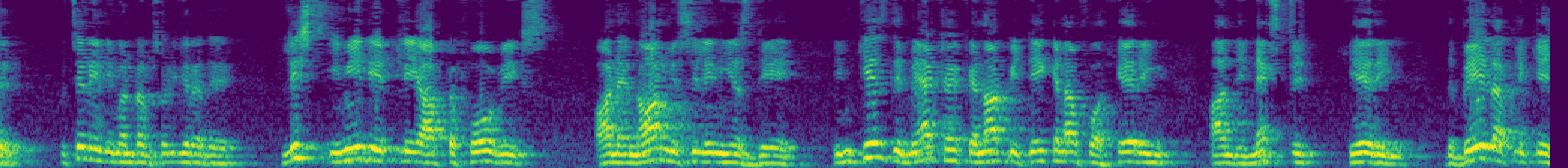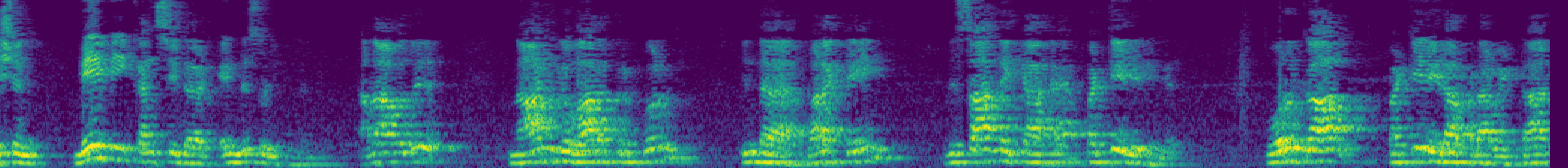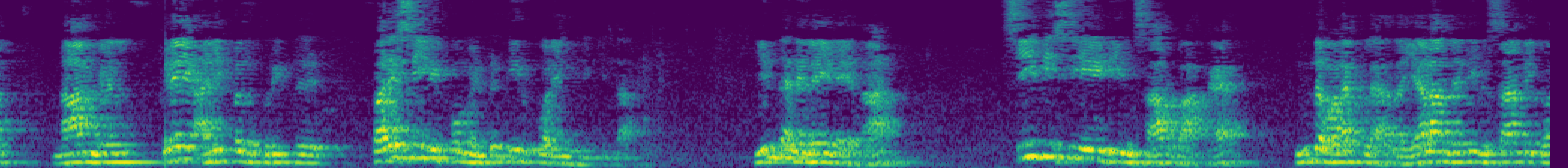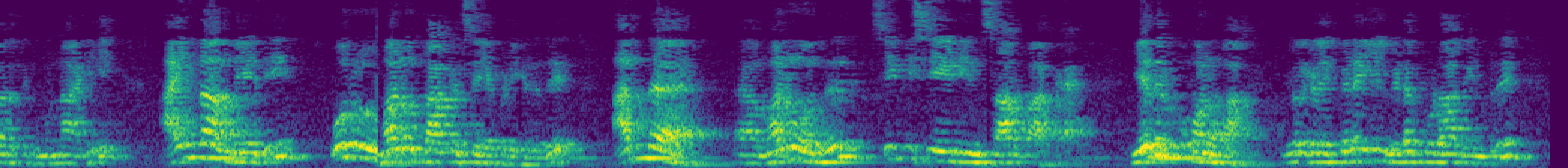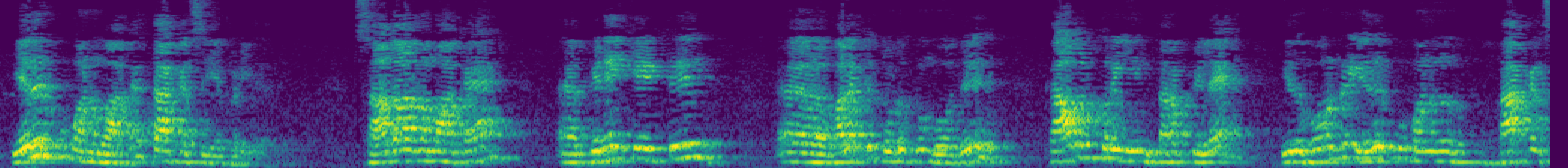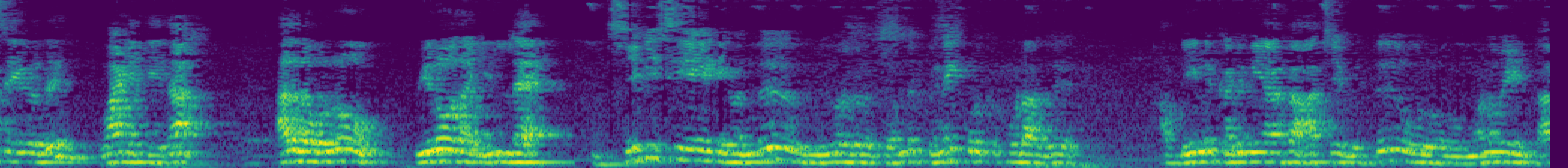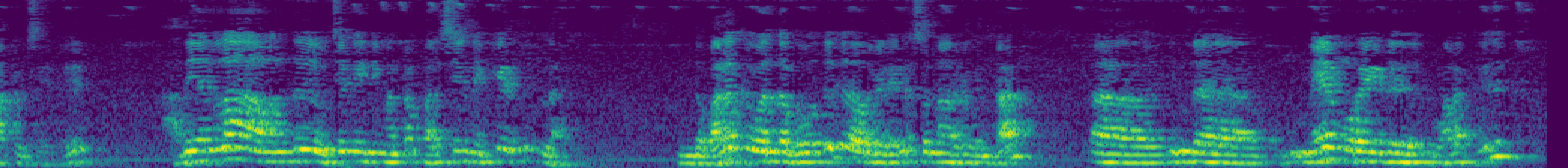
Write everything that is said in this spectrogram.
உச்ச நீதிமன்றம் சொல்கிறது list immediately after four weeks on a non miscellaneous day in case the matter matter be be of up hearing on the next hearing the the application may be be என்று சொல்கிறது அதாவது நான்கு வாரத்திற்குள் இந்த வழக்கை விசாரணைக்காக பட்டியலிடுங்கள். ஒரு கால் பட்டியலிடப்படாவிட்டால் நாங்கள் பிழை அளிப்பது குறித்து பரிசீலிப்போம் என்று தீர்ப்பு வழங்கியிருக்கின்றார்கள். இந்த நிலையிலேதான் சிபிசிஐடியின் சார்பாக இந்த வழக்கில் அதாவது ஏழாம் தேதி விசாரணைக்கு வரதுக்கு முன்னாடி ஐந்தாம் தேதி ஒரு மனு தாக்கல் செய்யப்படுகிறது. அந்த மனு வந்து சிபிசிஐடியின் சார்பாக எதிர்ப்பு மனுவாக இவர்களை பிணையில் விடக்கூடாது என்று எதிர்ப்பு மனுவாக தாக்கல் செய்யப்படுகிறது. சாதாரணமாக பிணை கேட்டு வழக்கு தொடுக்கும் போது காவல்துறையின் தரப்பில இது போன்று எதிர்ப்பு மனு தாக்கல் செய்வது வாடிக்கைதான் அதுல ஒன்றும் வினோதம் இல்லை. சிபிசிஐடி வந்து இவர்களுக்கு வந்து பிணை கொடுக்க கூடாது அப்படின்னு கடுமையாக ஆட்சேபித்து ஒரு மனுவை தாக்கல் செய்து அதையெல்லாம் வந்து உச்சநீதிமன்றம் பரிசீலனைக்கு எடுத்துக்கல. இந்த வழக்கு வந்தபோது அவர்கள் என்ன சொன்னார்கள் என்றால் இந்த மேல்முறையீடு வழக்கு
